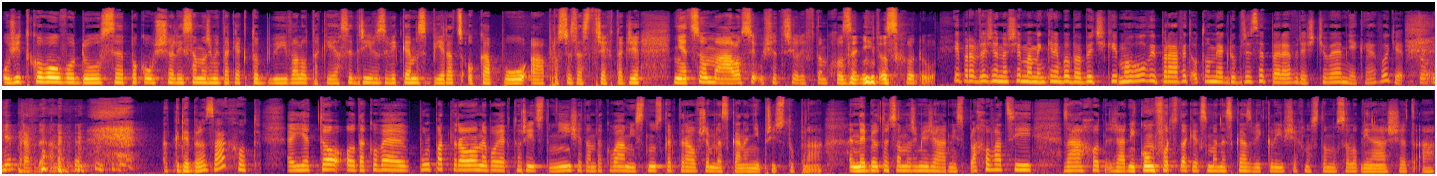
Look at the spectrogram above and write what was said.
Užitkovou vodu se pokoušeli samozřejmě tak, jak to bývalo, taky asi dřív zvykem sbírat z okapu a prostě ze střech, takže něco málo si ušetřili v tom chození do schodu. Je pravda, že naše maminky nebo babičky mohou vyprávět o tom, jak dobře se pere v dešťové měkké vodě. To je pravda, ano. A kde byl záchod? Je to o takové půlpatro, nebo jak to říct, níž, je tam taková místnostka, která ovšem dneska není přístupná. Nebyl to samozřejmě žádný splachovací záchod, žádný komfort, tak jak jsme dneska zvyklí, všechno se to muselo vynášet a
